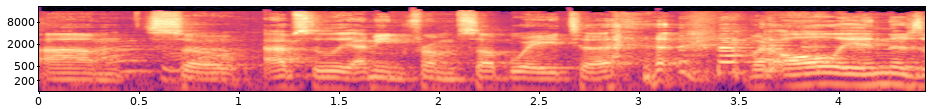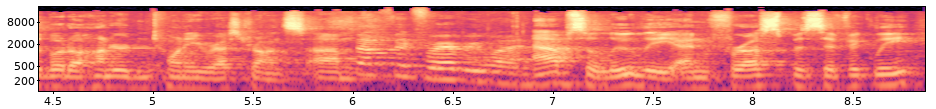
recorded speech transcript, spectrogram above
Um, so absolutely, I mean, from Subway to, but all in, there's about 120 restaurants. Um, Something for everyone. Absolutely, and for us specifically,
